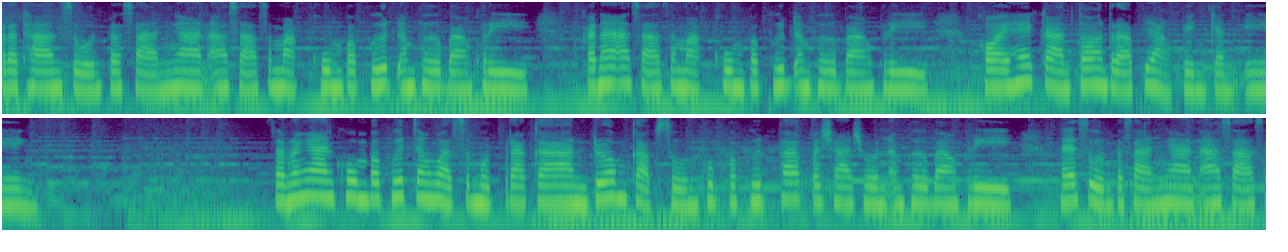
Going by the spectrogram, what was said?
ประธานศูนย์ประสานงานอาสาสมัครคุมประพฤติอำเภอบางพลีคณะอาสาสมัครคุมประพฤติอำเภอบางพลีคอยให้การต้อนรับอย่างเป็นกันเองำนักงานคุมประพฤติจังหวัดสมุทรปราการ ร่วมกับศูนย์คุมประพฤติภาคประชาชนอำเภอบางพลี และศูนย์ประสานงานอาสาส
